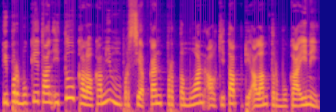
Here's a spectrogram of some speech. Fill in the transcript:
di perbukitan itu kalau kami mempersiapkan pertemuan Alkitab di alam terbuka ini.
